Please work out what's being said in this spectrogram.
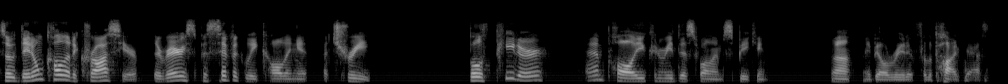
So they don't call it a cross here. They're very specifically calling it a tree. Both Peter and Paul, you can read this while I'm speaking. Well, maybe I'll read it for the podcast.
